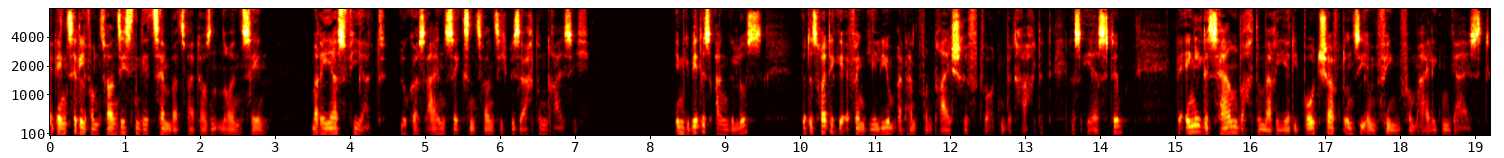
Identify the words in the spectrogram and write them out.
Bedenkzettel vom 20. Dezember 2019 Marias Fiat Lukas 1 26 bis 38 Im Gebet des Angelus wird das heutige Evangelium anhand von drei Schriftworten betrachtet. Das erste Der Engel des Herrn brachte Maria die Botschaft und sie empfing vom Heiligen Geist.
